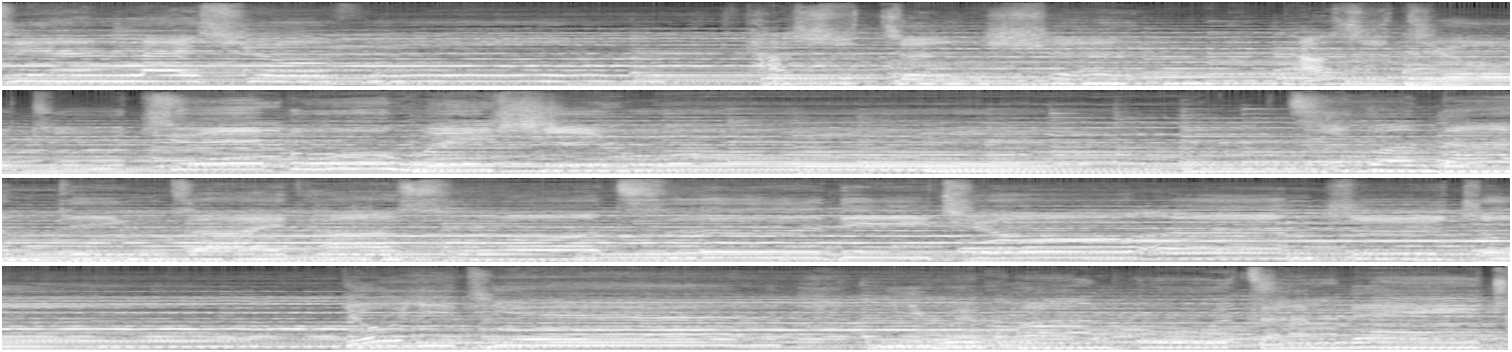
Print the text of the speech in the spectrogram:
间来修复，他是真神，他是救主，绝不会失误。只管淡定在他所赐的救恩之中，有一天你会欢呼赞美主。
